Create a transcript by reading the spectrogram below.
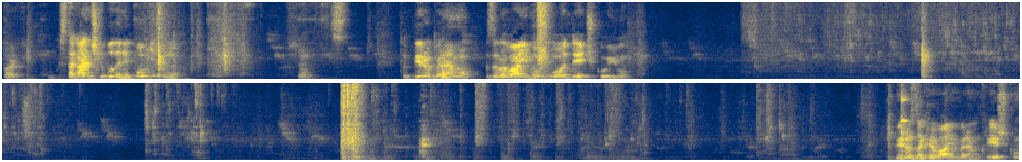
Так. Стаканчики були не повні, тому. Все. Тепер беремо, заливаємо водичкою. Тепер закриваємо, беремо кришку.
